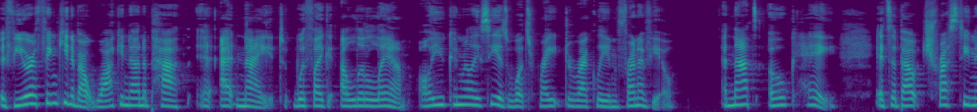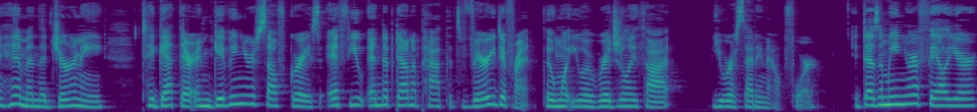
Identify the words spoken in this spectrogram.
if you're thinking about walking down a path at night with like a little lamp, all you can really see is what's right directly in front of you. And that's okay. It's about trusting Him in the journey to get there and giving yourself grace if you end up down a path that's very different than what you originally thought you were setting out for. It doesn't mean you're a failure.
